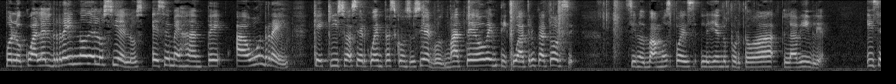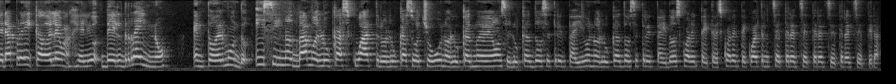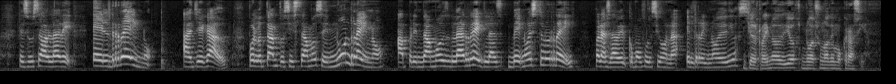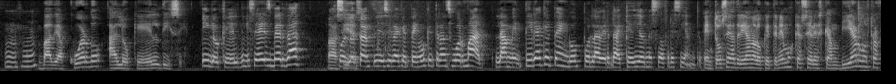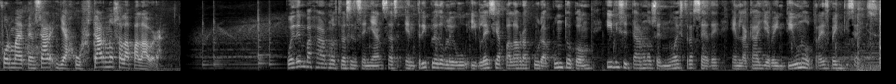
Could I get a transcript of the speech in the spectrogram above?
por lo cual el reino de los cielos es semejante a un rey que quiso hacer cuentas con sus siervos. Mateo 24, 14. Si nos vamos pues leyendo por toda la Biblia. Y será predicado el evangelio del reino en todo el mundo. Y si nos vamos, Lucas 4, Lucas 8, 1, Lucas 9, 11, Lucas 12, 31, Lucas 12, 32, 43, 44, etcétera, etcétera, etcétera, etcétera. Jesús habla de el reino ha llegado. Por lo tanto, si estamos en un reino, aprendamos las reglas de nuestro rey para saber cómo funciona el reino de Dios. Y el reino de Dios no es una democracia. Va de acuerdo a lo que Él dice. Y lo que Él dice es verdad. por lo tanto, yo soy la que tengo que transformar la mentira que tengo por la verdad que Dios me está ofreciendo. Entonces, Adriana, lo que tenemos que hacer es cambiar nuestra forma de pensar y ajustarnos a la palabra. Pueden bajar nuestras enseñanzas en www.iglesiapalabracura.com y visitarnos en nuestra sede en la calle 21326.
